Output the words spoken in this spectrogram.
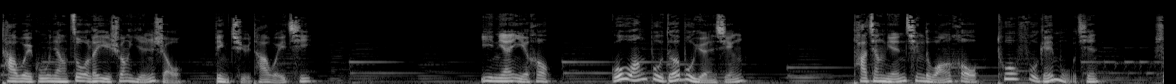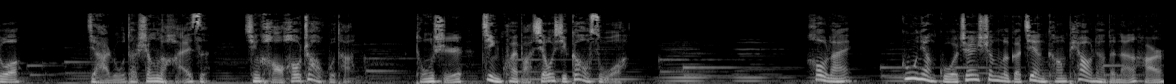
他为姑娘做了一双银手，并娶她为妻。一年以后，国王不得不远行，他将年轻的王后托付给母亲，说：“假如她生了孩子。”请好好照顾她，同时尽快把消息告诉我。后来，姑娘果真生了个健康漂亮的男孩。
